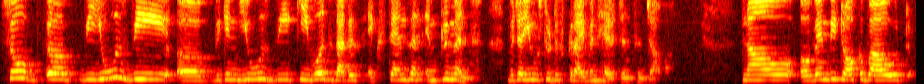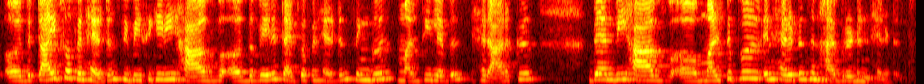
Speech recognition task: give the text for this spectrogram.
So uh, we use the, we can use the keywords that is extends and implements which are used to describe inheritance in Java. Now, uh, when we talk about uh, the types of inheritance, we basically have uh, the various types of inheritance, single, multi-level, hierarchical. Then we have uh, multiple inheritance and hybrid inheritance.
